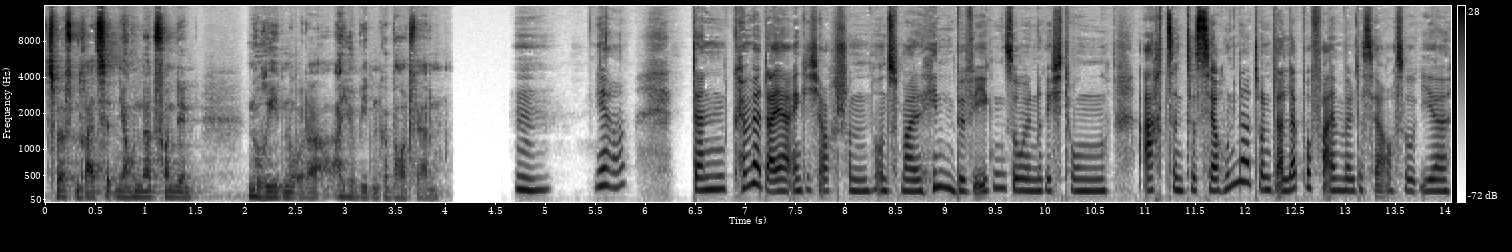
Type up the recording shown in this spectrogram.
12., 13. Jahrhundert von den Nuriden oder Ayyubiden gebaut werden. Hm. Ja, dann können wir da ja eigentlich auch schon uns mal hinbewegen, so in Richtung 18. Jahrhundert und Aleppo vor allem, weil das ja auch so ihr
